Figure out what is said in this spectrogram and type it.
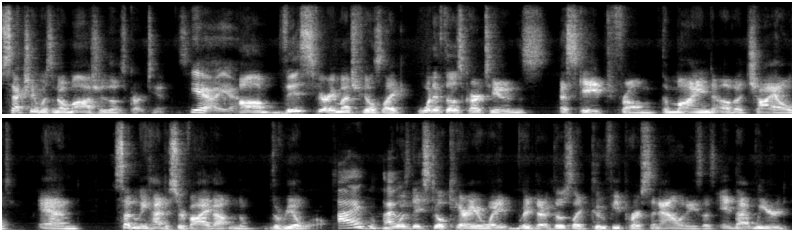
section was an homage to those cartoons. Yeah, yeah. Um, this very much feels like what if those cartoons escaped from the mind of a child and suddenly had to survive out in the, the real world? I, I Would was, they still carry away with their, those like goofy personalities as in that weird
